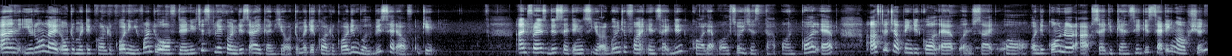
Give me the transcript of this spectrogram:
and you don't like automatic call recording. You want to off then you just click on this icon here. Automatic call recording will be set off. Okay. And friends these settings you are going to find inside the call app also. You just tap on call app. After tapping the call app on side or on the corner app side you can see the setting option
